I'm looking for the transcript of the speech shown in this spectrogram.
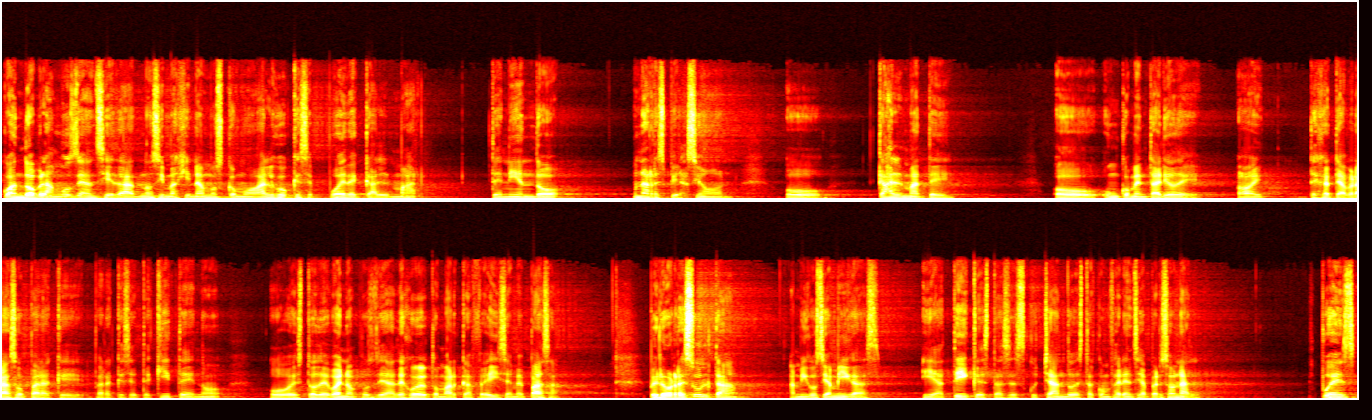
cuando hablamos de ansiedad nos imaginamos como algo que se puede calmar teniendo una respiración o cálmate o un comentario de, ay, déjate abrazo para que, para que se te quite, ¿no? O esto de, bueno, pues ya dejo de tomar café y se me pasa. Pero resulta, amigos y amigas, y a ti que estás escuchando esta conferencia personal, pues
